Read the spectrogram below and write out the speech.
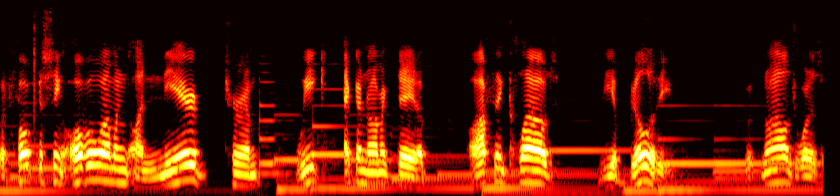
But focusing overwhelmingly on near term weak economic data often clouds the ability to acknowledge what is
